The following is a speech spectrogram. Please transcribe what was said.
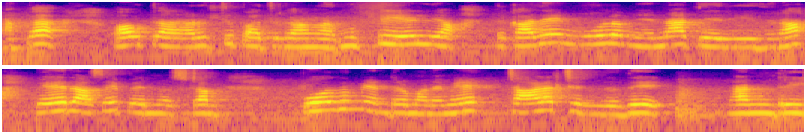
அப்போ பௌத்த அறுத்து பார்த்துருக்காங்க முட்டையே இல்லையா இந்த கதையின் மூலம் என்ன தெரியுதுன்னா பேராசை பெருநஷ்டம். போதும் என்ற மனமே சாலச் சிறந்தது நன்றி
